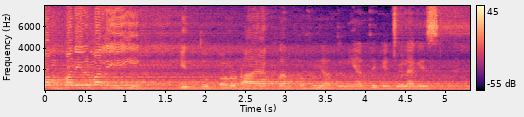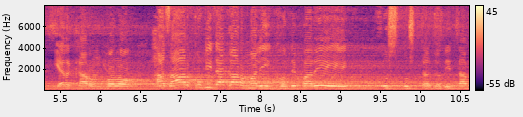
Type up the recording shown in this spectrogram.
কোম্পানির মালিক। কিন্তু করোনা আক্রান্ত হইয়া দুনিয়া থেকে চলে গেছে। এর কারণ হলো হাজার কোটি টাকার মালিক হতে পারে। ফুসফুসটা যদি তার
